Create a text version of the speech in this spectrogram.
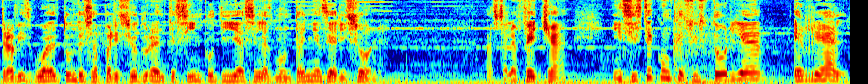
Travis Walton desapareció durante cinco días en las montañas de Arizona. Hasta la fecha, insiste con que su historia es real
